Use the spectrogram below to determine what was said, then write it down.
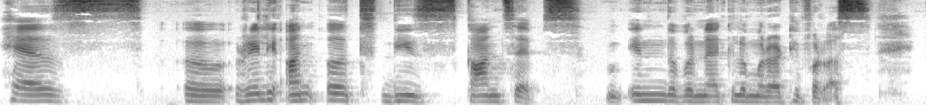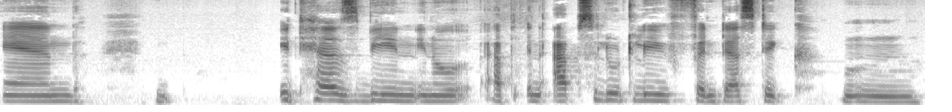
has uh, really unearthed these concepts in the vernacular Marathi for us. And it has been you know an absolutely fantastic um,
